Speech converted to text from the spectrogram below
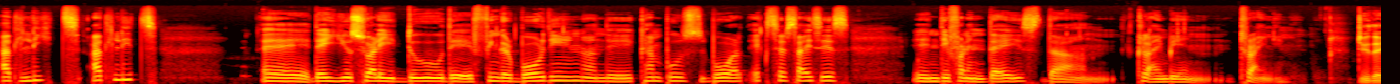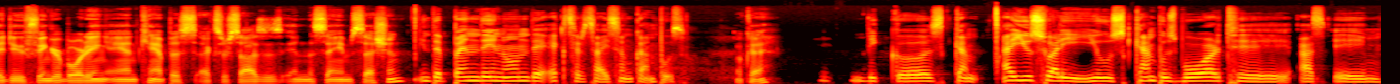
athletes, athletes, uh, they usually do the fingerboarding and the campus board exercises in different days than climbing training. Do they do fingerboarding and campus exercises in the same session? Depending on the exercise on campus. Okay. Because cam- I usually use campus board uh, as a,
